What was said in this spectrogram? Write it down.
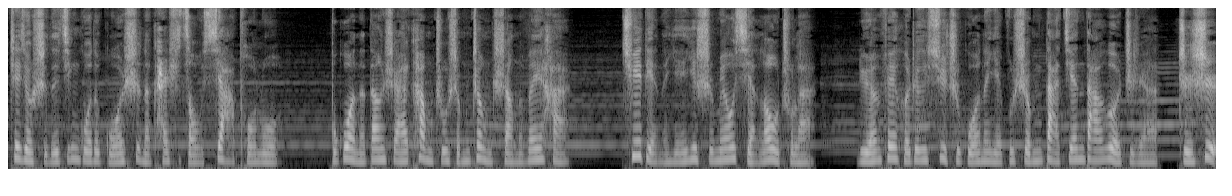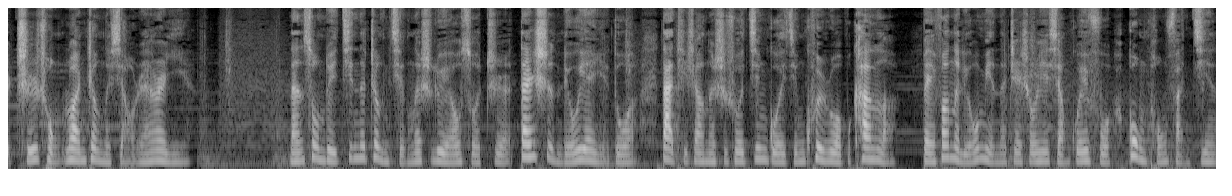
这就使得金国的国势呢开始走下坡路。不过呢，当时还看不出什么政治上的危害，缺点呢也一时没有显露出来。李元妃和这个尉迟国呢，也不是什么大奸大恶之人，只是恃宠乱政的小人而已。南宋对金的政情呢是略有所知，但是流言也多。大体上呢是说金国已经困弱不堪了，北方的流民呢这时候也想归附，共同反金。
